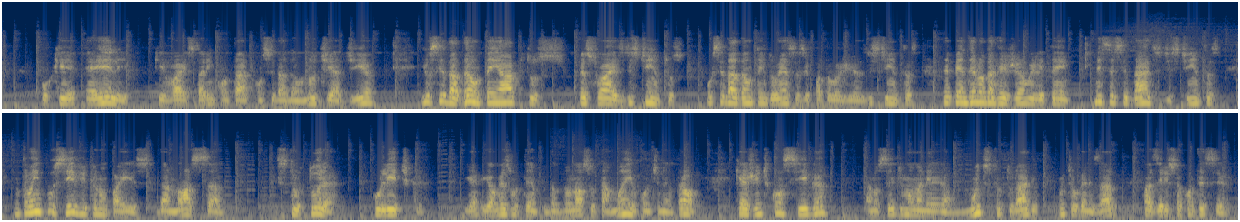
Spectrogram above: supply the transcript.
porque é ele que vai estar em contato com o cidadão no dia a dia, e o cidadão tem hábitos pessoais distintos, o cidadão tem doenças e patologias distintas, dependendo da região, ele tem necessidades distintas. Então, é impossível que num país da nossa estrutura política e, e ao mesmo tempo do, do nosso tamanho continental, que a gente consiga, a não ser de uma maneira muito estruturada e muito organizada, fazer isso acontecer.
